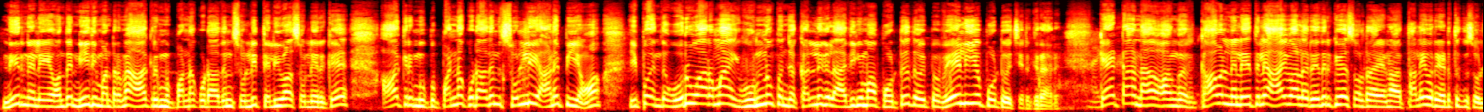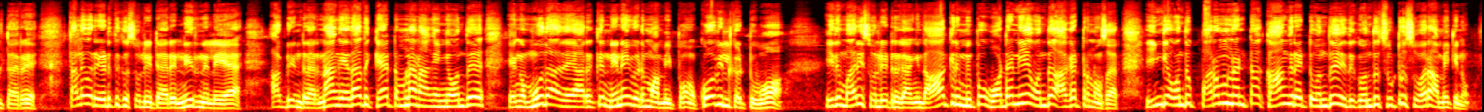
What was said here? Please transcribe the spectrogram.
நீர்நிலையை வந்து நீதிமன்றமே ஆக்கிரமிப்பு பண்ணக்கூடாதுன்னு சொல்லி தெளிவாக சொல்லியிருக்கு. ஆக்கிரமிப்பு பண்ணக்கூடாதுன்னு சொல்லி அனுப்பியும் இப்போ இந்த ஒரு வாரமாக இன்னும் கொஞ்சம் கல்லுகளை அதிகமாக போட்டு இப்போ வேலியே போட்டு வச்சிருக்கிறாரு. கேட்டால் நான் அவங்க காவல் நிலையத்திலே ஆய்வாளர் எதிர்க்கவே சொல்கிறாரு நான் தலைவர் எடுத்துக்க சொல்லிட்டாரு. தலைவர் எடுத்துக்க சொல்லிட்டாரு நீர்நிலையை அப்படின்றாரு. நாங்கள் ஏதாவது கேட்டோம்னா நாங்கள் இங்கே வந்து எங்கள் மூதாதையாருக்கு நினைவிடம் அமைப்போம். கோவில் கட்டுவோம். இது மாதிரி சொல்லிட்டு இருக்காங்க இந்த ஆக்கிரமிப்பை உடனே வந்து அகற்றணும் சார். இங்கே வந்து பர்மனண்ட்டாக காங்கிரீட் வந்து இதுக்கு வந்து சுற்றுச்சுவர் அமைக்கணும்.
